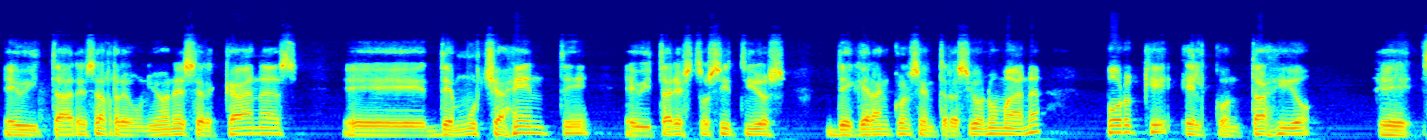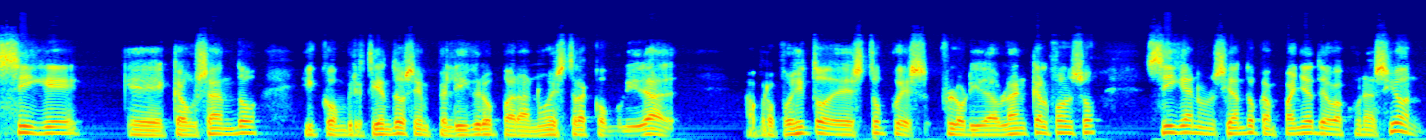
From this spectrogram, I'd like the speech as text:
evitar esas reuniones cercanas eh, de mucha gente, evitar estos sitios de gran concentración humana, porque el contagio eh, sigue eh, causando y convirtiéndose en peligro para nuestra comunidad. A propósito de esto, pues Florida Blanca, Alfonso, sigue anunciando campañas de vacunación.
